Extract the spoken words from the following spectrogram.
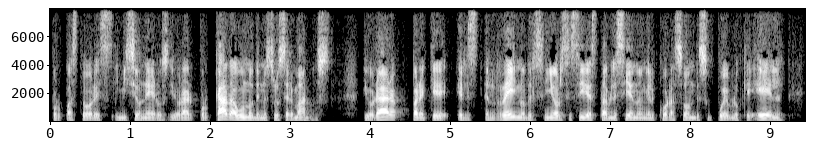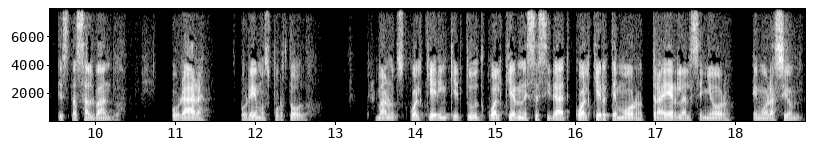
por pastores y misioneros y orar por cada uno de nuestros hermanos y orar para que el, el reino del Señor se siga estableciendo en el corazón de su pueblo que Él está salvando. Orar, oremos por todo Hermanos, cualquier inquietud, cualquier necesidad, cualquier temor, traerla al Señor en oración.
